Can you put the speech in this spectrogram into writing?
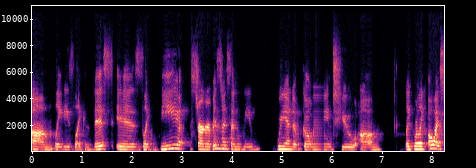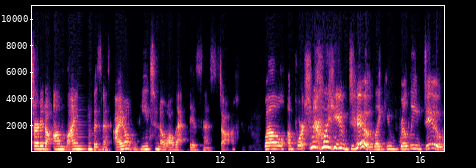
Um, ladies, like this is like we start our business and we we end up going to um like we're like, oh, I started an online business. I don't need to know all that business stuff well, unfortunately, you do. Like, you really do.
